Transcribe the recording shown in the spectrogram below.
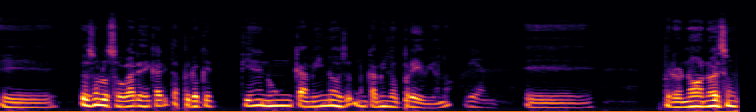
Eh, esos son los hogares de Caritas pero que tienen un camino un camino previo ¿no? Bien. Eh, pero no no es un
